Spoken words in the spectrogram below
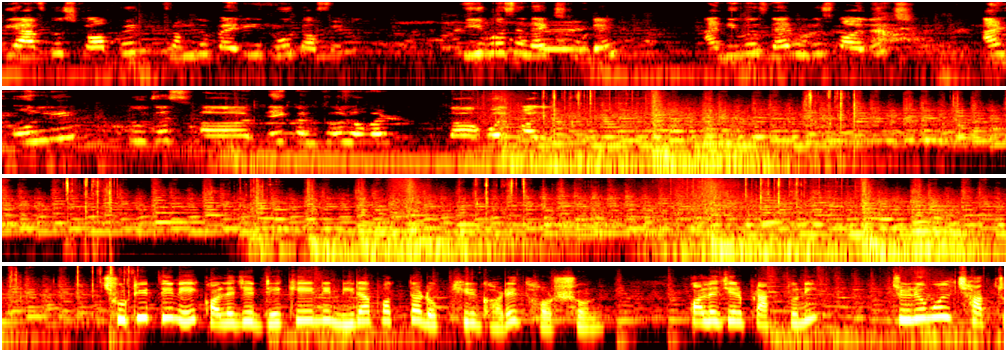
we have to stop it from the very root of it. He was an ex-student and he was there in this college and only to just uh, take control over the whole college. ছুটির দিনে কলেজে ডেকে এনে নিরাপত্তা রক্ষীর ঘরে ধর্ষণ কলেজের প্রাক্তনী তৃণমূল ছাত্র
